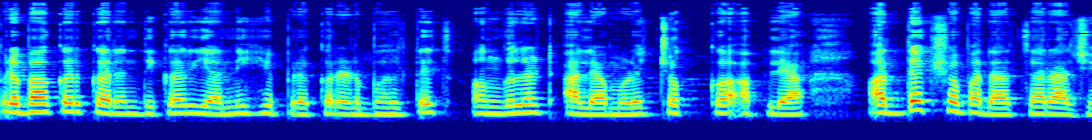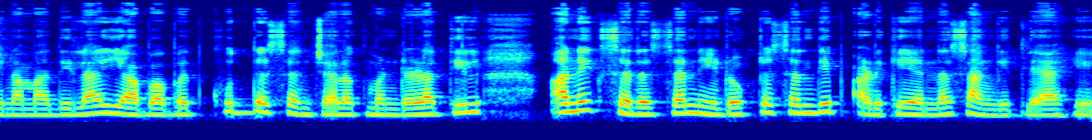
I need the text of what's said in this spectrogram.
प्रभाकर करंदीकर यांनी हे प्रकरण भलतेच अंगलट आल्यामुळे चक्क आपल्या अध्यक्षपदाचा राजीनामा दिला. याबाबत खुद्द संचालक मंडळातील अनेक सदस्यांनी डॉक्टर संदीप आडके यांना सांगितले आहे.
